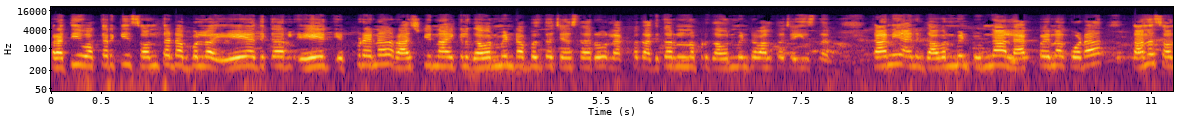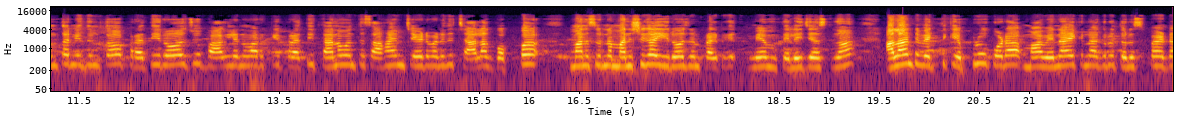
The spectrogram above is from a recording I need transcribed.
ప్రతి ఒక్కరికి సొంత డబ్బుల్లో ఏ అధికారులు ఏ ఎప్పుడైనా రాజకీయ నాయకులు గవర్నమెంట్ డబ్బులతో చేస్తారు లేకపోతే అధికారులు ఉన్నప్పుడు గవర్నమెంట్ వాళ్ళతో చేయిస్తారు. కానీ ఆయన గవర్నమెంట్ ఉన్నా లేకపోయినా కూడా తన సొంత నిధులతో ప్రతిరోజు బాగలేని వారికి ప్రతి తన వంతు సహాయం చేయడం అనేది చాలా గొప్ప మనసున్న మనిషిగా ఈ రోజు మేము ప్రకటి- మేము తెలియజేస్తున్నాం. అలాంటి వ్యక్తికి ఎప్పుడూ కూడా మా వినాయక నగర్ తులసిపేట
